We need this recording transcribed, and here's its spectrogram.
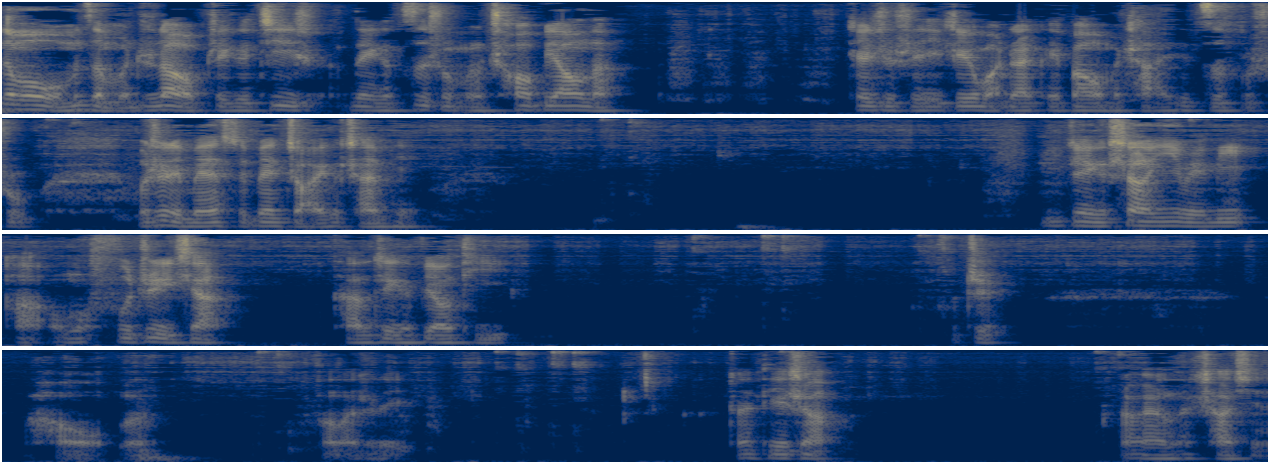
那么我们怎么知道这个记那个字数有没有超标呢？这就是这个网站可以帮我们查一些字符数。我这里面随便找一个产品，以这个上衣为例啊，我们复制一下它的这个标题，好，我们放到这里，粘贴上，然后让它查询，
